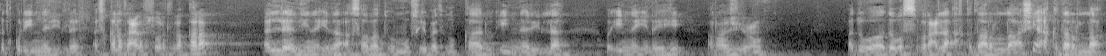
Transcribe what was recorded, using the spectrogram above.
كتقول إنا لله. أش قال تعالى في سورة البقرة؟ الذين إذا أصابتهم مصيبة قالوا إنا لله وإنا إليه راجعون. هذا هو الصبر على أقدار الله. أشي أقدار الله.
